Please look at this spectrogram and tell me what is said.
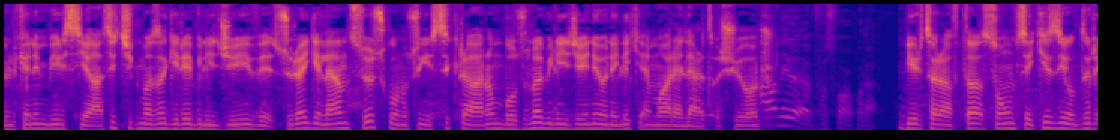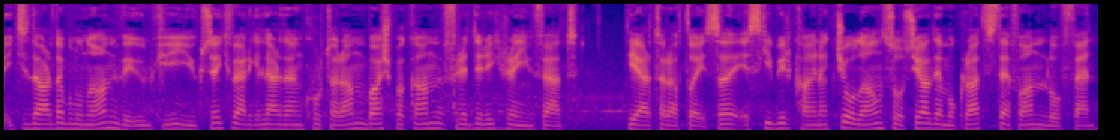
ülkenin bir siyasi çıkmaza girebileceği ve süregelen söz konusu istikrarın bozulabileceğine yönelik emareler taşıyor. Bir tarafta son 8 yıldır iktidarda bulunan ve ülkeyi yüksek vergilerden kurtaran Başbakan Fredrik Reinfeldt. Diğer tarafta ise eski bir kaynakçı olan Sosyal Demokrat Stefan Löfven.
